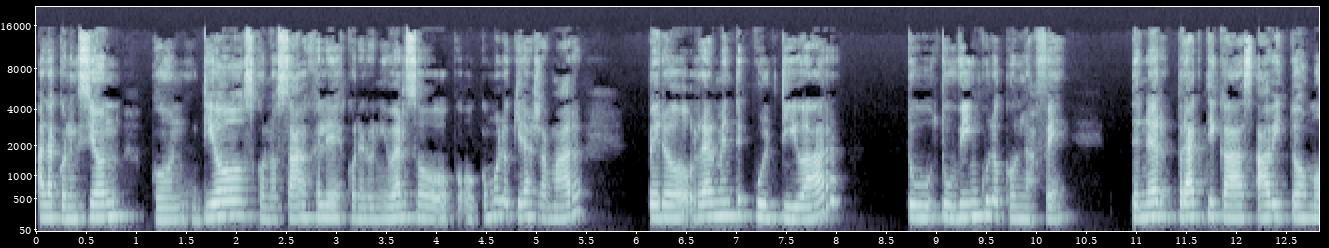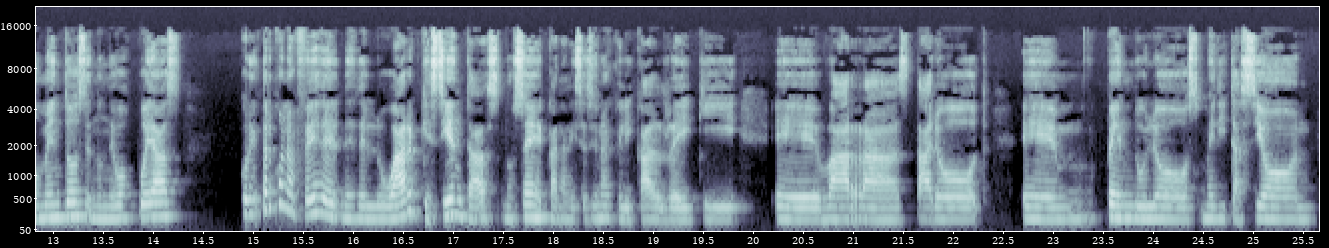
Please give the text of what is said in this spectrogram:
a la conexión con Dios, con los ángeles, con el universo, o, o como lo quieras llamar, pero realmente cultivar tu, vínculo con la fe, tener prácticas, hábitos, momentos en donde vos puedas conectar con la fe desde, el lugar que sientas, no sé, canalización angelical, reiki, eh, barras, tarot, em, péndulos, meditación,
